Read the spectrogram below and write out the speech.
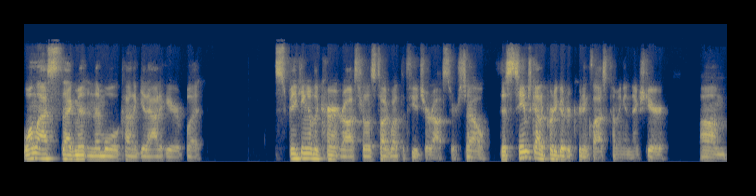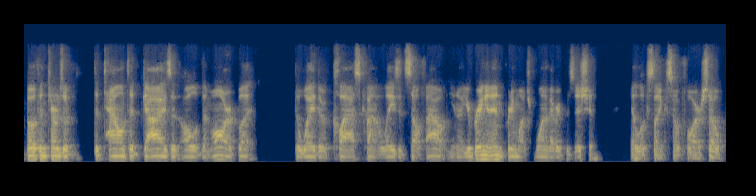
one last segment, and then we'll kind of get out of here. But speaking of the current roster, let's talk about the future roster. So this team's got a pretty good recruiting class coming in next year, um, both in terms of the talented guys that all of them are, but the way the class kind of lays itself out. You know, you're bringing in pretty much one of every position. It looks like so far. So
